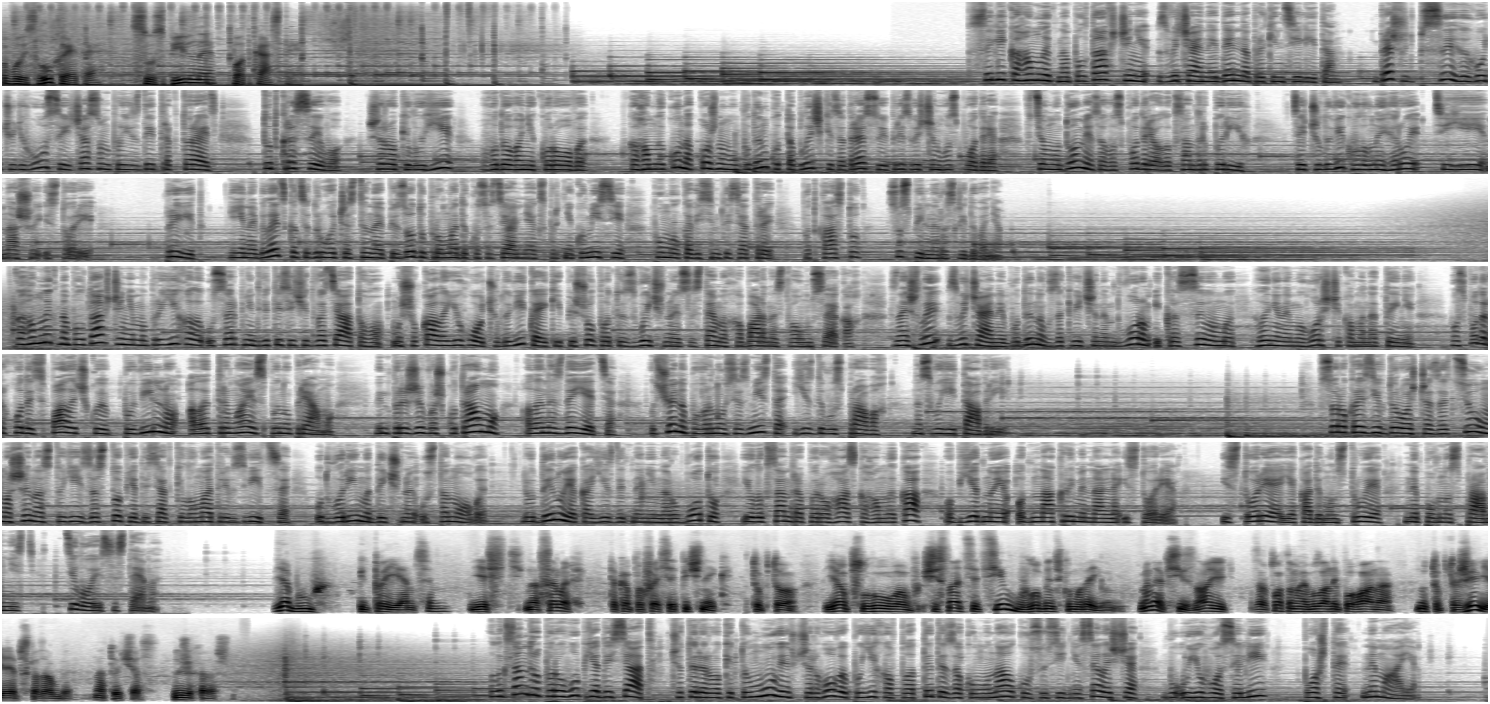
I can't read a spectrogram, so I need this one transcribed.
Ви слухаєте Суспільне подкасти. В селі Кагамлик на Полтавщині звичайний день наприкінці літа. Брешуть пси, гигочуть гуси і часом приїздить тракторець. Тут красиво, широкі луги, вгодовані корови. В Кагамлику на кожному будинку таблички з адресою і прізвищем господаря. В цьому домі за господаря Олександр Пиріг. Цей чоловік головний герой цієї нашої історії. Привіт! Єна Білецька це друга частина епізоду про медико-соціальні експертні комісії Помилка 83 подкасту Суспільне розслідування. Кагамлик на Полтавщині ми приїхали у серпні 2020-го. Ми шукали його чоловіка, який пішов проти звичної системи хабарництва у МСЕКах. Знайшли звичайний будинок з заквіченим двором і красивими глиняними горщиками на тині. Господар ходить з паличкою повільно, але тримає спину прямо. Він пережив важку травму, але не здається. От щойно повернувся з міста, їздив у справах на своїй Таврії. В 40 разів дорожча за цю машина стоїть за 150 кілометрів звідси, у дворі медичної установи. Людину, яка їздить на ній на роботу, і Олександра Пирога з Кагамлика об'єднує одна кримінальна історія історія, яка демонструє неповносправність цілої системи. Я був підприємцем. Є на селах така професія пічник. Тобто я обслуговував 16 сіл в Глобинському районі. Мене всі знають. Зарплата моя була непогана. Ну тобто жив я, я б сказав би, на той час. Дуже хорошо. Олександру Пирогу 50. Чотири роки тому він вчергове поїхав платити за комуналку в сусіднє селище, бо у його селі пошти немає.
